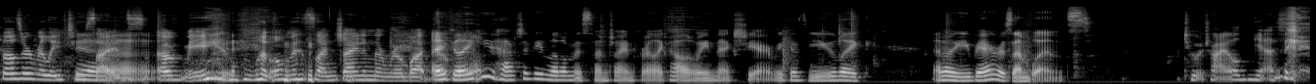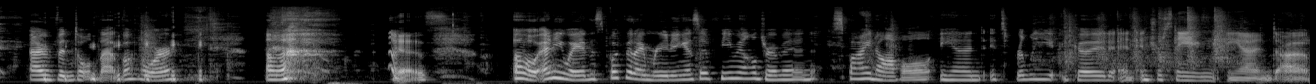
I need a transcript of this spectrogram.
Those are really two Yeah. sides of me Little Miss Sunshine and the robot devil. I feel like you have to be Little Miss Sunshine for like Halloween next year because you like I don't know, you bear resemblance. To a child, yes. I've been told that before. Uh, Yes. Oh, anyway, this book that I'm reading is a female driven spy novel, and it's really good and interesting. And um,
